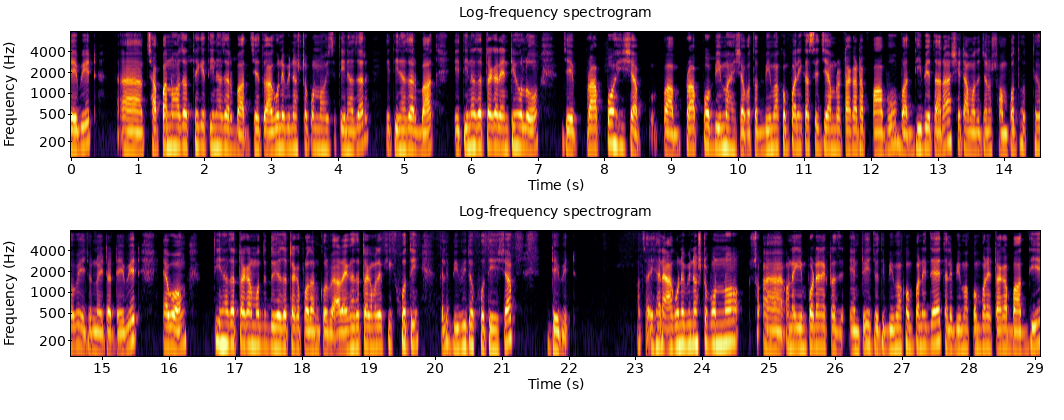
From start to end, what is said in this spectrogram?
ডেবিট ছাপ্পান্ন হাজার থেকে তিন হাজার বাদ। যেহেতু আগুনে বিনষ্ট পণ্য হয়েছে তিন হাজার, এই তিন হাজার বাদ। এই তিন হাজার টাকার এন্ট্রি হলো যে প্রাপ্য হিসাব প্রাপ্য বিমা হিসাব, অর্থাৎ বিমা কোম্পানির কাছে যে আমরা টাকাটা পাবো বা দিবে তারা, সেটা আমাদের জন্য সম্পদ ধরতে হবে। এই জন্য এটা ডেবিট এবং তিন হাজার টাকার মধ্যে দুই হাজার টাকা প্রদান করবে। আর এক হাজার টাকা আমাদের কি ক্ষতি? তাহলে বিবিধ ক্ষতি হিসাব ডেবিট আচ্ছা এখানে আগুনে বিনষ্ট পণ্য অনেক ইম্পর্টেন্ট একটা এন্ট্রি যদি বিমা কোম্পানি দেয়, তাহলে বিমা কোম্পানির টাকা বাদ দিয়ে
